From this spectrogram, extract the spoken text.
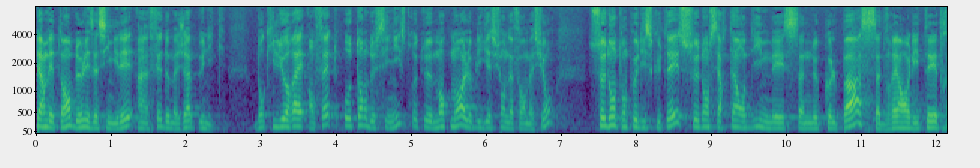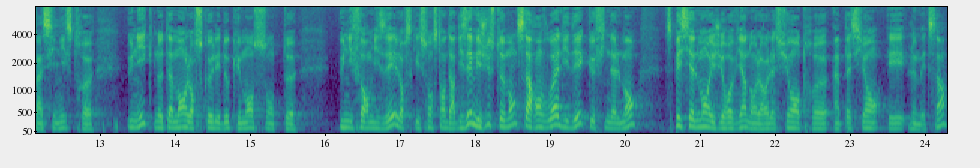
permettant de les assimiler à un fait dommageable unique. Donc il y aurait en fait autant de sinistres que de manquements à l'obligation d'information, Ce dont on peut discuter, ce dont certains ont dit mais ça ne colle pas, ça devrait en réalité être un sinistre unique, notamment lorsque les documents sont euh, uniformisés, lorsqu'ils sont standardisés, mais justement ça renvoie à l'idée que finalement, spécialement, et j'y reviens dans la relation entre un patient et le médecin,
